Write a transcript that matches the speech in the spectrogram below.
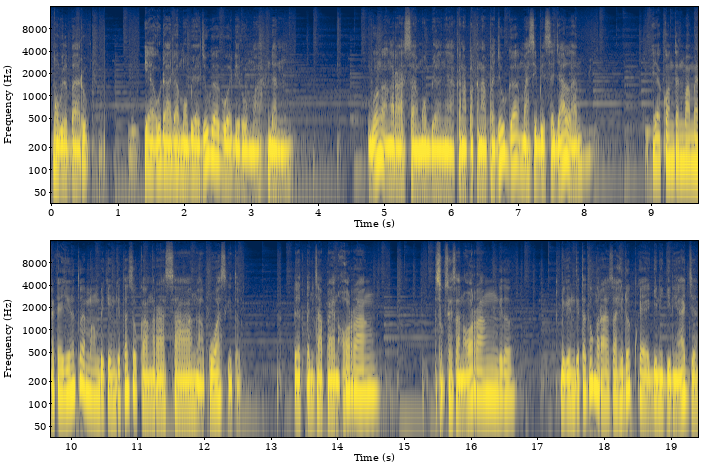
mobil baru. Ya udah ada mobil juga gue di rumah dan gue nggak ngerasa mobilnya kenapa-kenapa juga masih bisa jalan. Ya konten pamer kayak gini tuh emang bikin kita suka ngerasa nggak puas gitu lihat pencapaian orang suksesan orang gitu bikin kita tuh ngerasa hidup kayak gini-gini aja.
